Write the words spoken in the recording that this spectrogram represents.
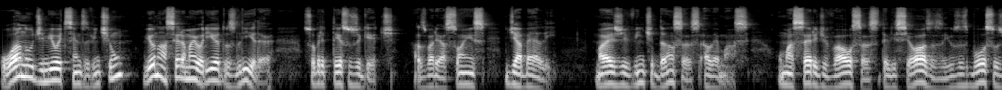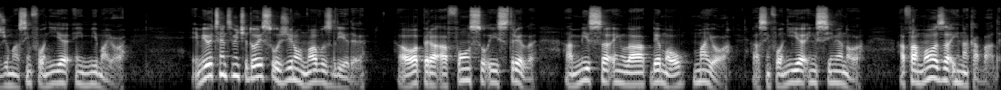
O ano de 1821 viu nascer a maioria dos Lieder, sobre textos de Goethe, as variações Diabelli, mais de 20 danças alemãs, uma série de valsas deliciosas e os esboços de uma sinfonia em Mi maior. Em 1822 surgiram novos Lieder, a ópera Afonso e Estrela, a missa em Lá bemol maior, a sinfonia em Si menor, a famosa Inacabada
